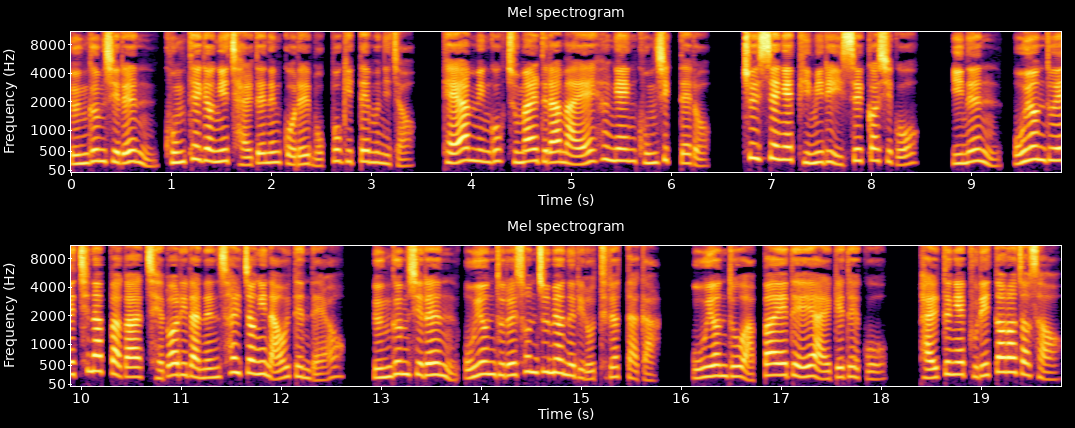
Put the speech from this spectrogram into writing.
은금실은 공태경이 잘 되는 꼴을 못 보기 때문이죠. 대한민국 주말 드라마의 흥행 공식대로 출생의 비밀이 있을 것이고 이는 오연두의 친아빠가 재벌이라는 설정이 나올 텐데요. 은금실은 오연두를 손주며느리로 들였다가 오연두 아빠에 대해 알게 되고 발등에 불이 떨어져서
